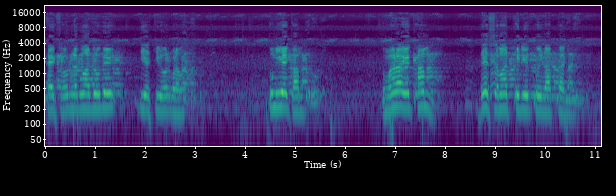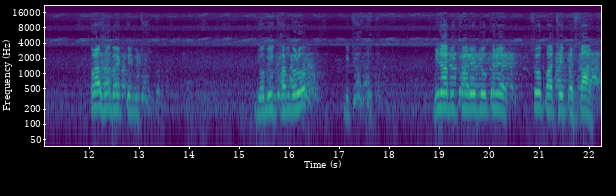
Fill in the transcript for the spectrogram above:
टैक्स और लगवा दोगे जीएसटी और बढ़वा तुम ये काम करो। तुम्हारा ये काम देश समाज के लिए कोई लाभकारी नहीं। थोड़ा सा बैठ कर विचार करो। जो भी काम करो, विचार करो। बिना विचारे जो करे, सो पाछे पछताए।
